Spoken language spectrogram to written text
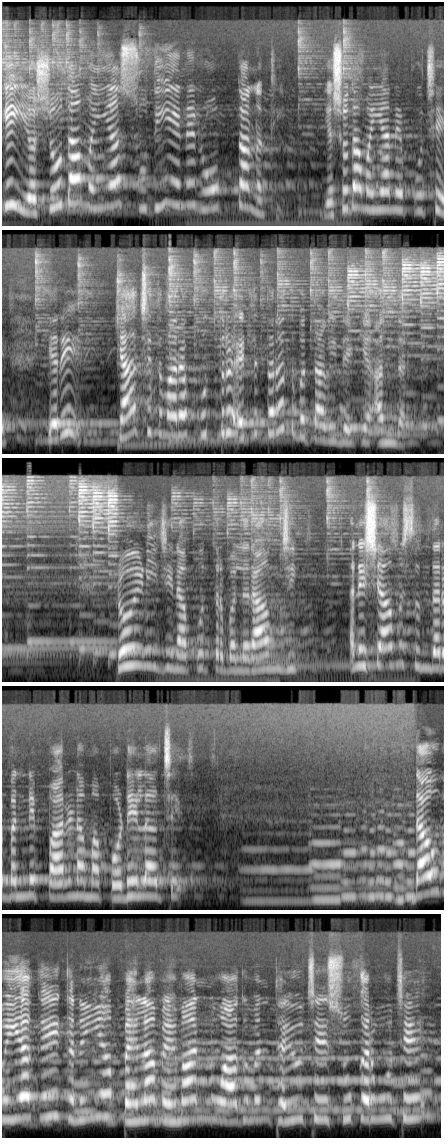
કે યશોદા મૈયા સુધી એને રોકતા નથી. યશોદા મૈયાને પૂછે કે અરે, ક્યાં છે તમારા પુત્ર? એટલે તરત બતાવી દે કે અંદર. રોહિણીજીના પુત્ર બલરામજી અને શ્યામ સુંદર બંને પારણામાં પોઢેલા છે. દાઉ ભૈયા કહે, કનૈયા, પહેલા મહેમાનનું આગમન થયું છે, શું કરવું છે?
